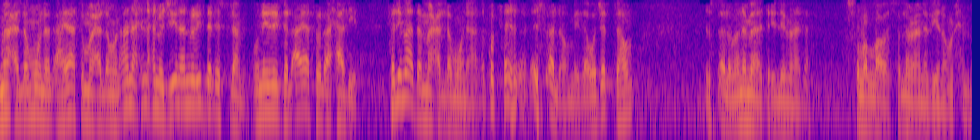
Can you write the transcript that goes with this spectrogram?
ما علمونا الآيات وما علمونا. أنا نحن جينا نريد الإسلام ونريد الآيات والأحاديث. فلماذا ما علمونا هذا؟ قلت اسألهم. إذا وجدتهم اسألهم. أنا ما أدري لماذا. صلى الله وسلم على نبينا محمد.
